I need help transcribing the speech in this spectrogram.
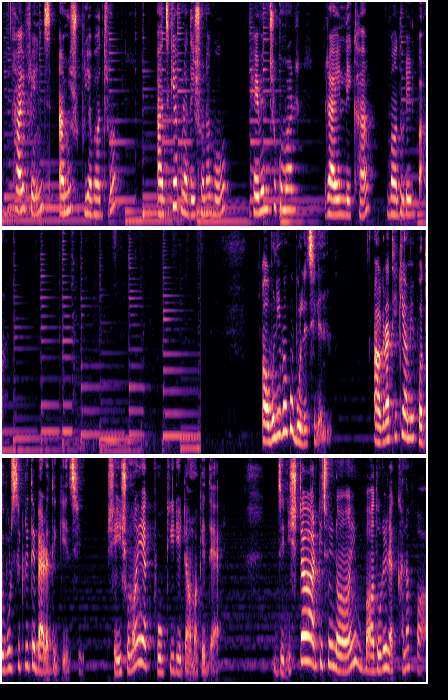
হাই ফ্রেন্ডস আমি সুপ্রিয়া ভদ্র। আজকে আপনাদের শোনাবো হেমেন্দ্র কুমার রায়ের লেখা বাঁদরের পা। অবনীবাবু বলেছিলেন, আগ্রা থেকে আমি ফতেপুর সিক্রিতে বেড়াতে গিয়েছি। সেই সময় এক ফকির এটা আমাকে দেয়। জিনিসটা আর কিছুই নয়, বাঁদরের একখানা পা।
